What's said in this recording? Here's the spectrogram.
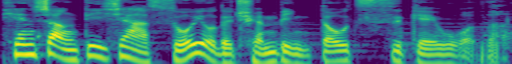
天上地下所有的权柄都赐给我了。”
